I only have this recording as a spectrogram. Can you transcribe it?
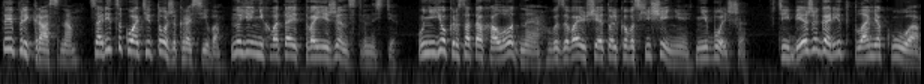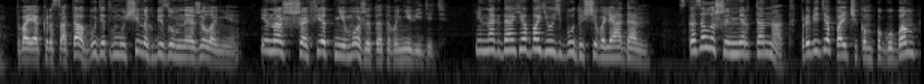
«Ты прекрасна. Царица Куати тоже красива, но ей не хватает твоей женственности. У нее красота холодная, вызывающая только восхищение, не больше. В тебе же горит пламя Куа. Твоя красота будет в мужчинах безумное желание. И наш шафет не может этого не видеть. «Иногда я боюсь будущего, Леодан», — сказала Шиммер Танат, проведя пальчиком по губам,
